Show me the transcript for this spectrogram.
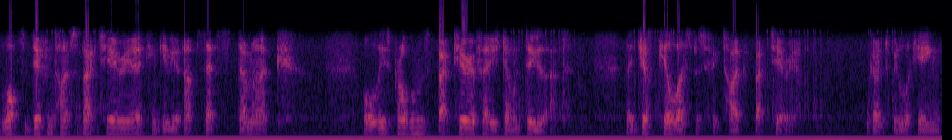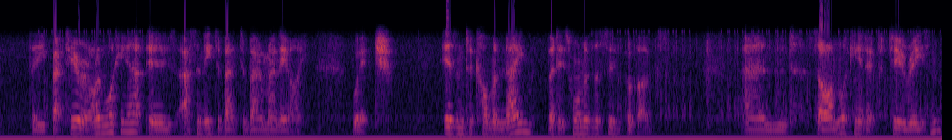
lots of different types of bacteria, can give you an upset stomach, these problems, bacteriophage don't do that. They just kill their specific type of bacteria. I'm going to be looking, the bacteria I'm looking at is Acinetobacter baumannii, which isn't a common name, but it's one of the superbugs. And so I'm looking at it for two reasons.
